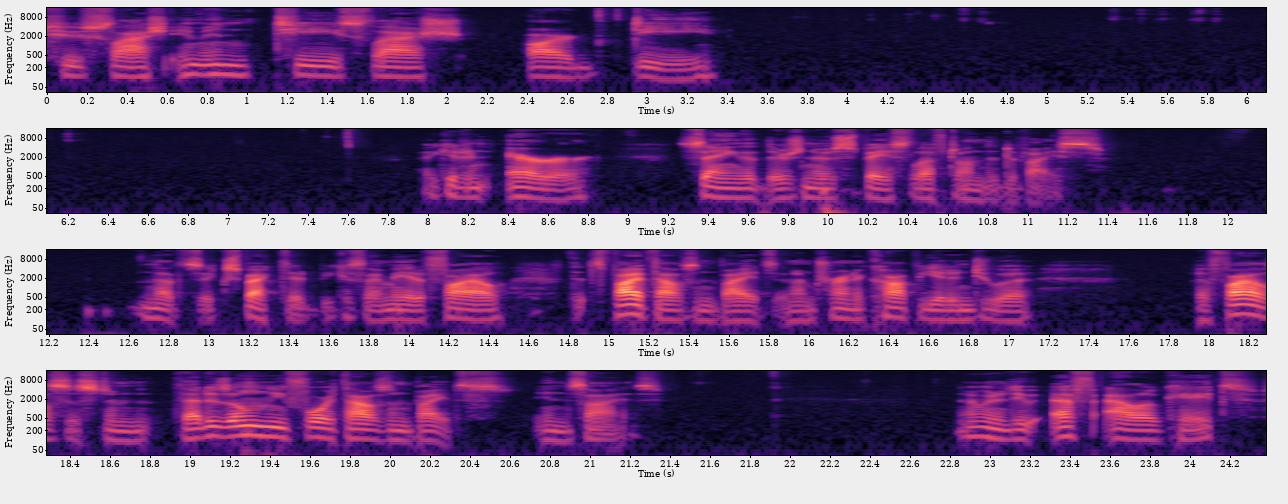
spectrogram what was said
to slash mnt slash rd, I get an error saying that there's no space left on the device. And that's expected because I made a file that's 5,000 bytes and I'm trying to copy it into a, a file system that is only 4,000 bytes in size. Now I'm going to do fallocate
